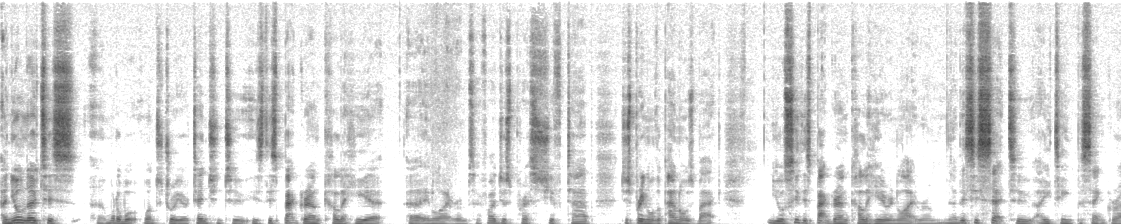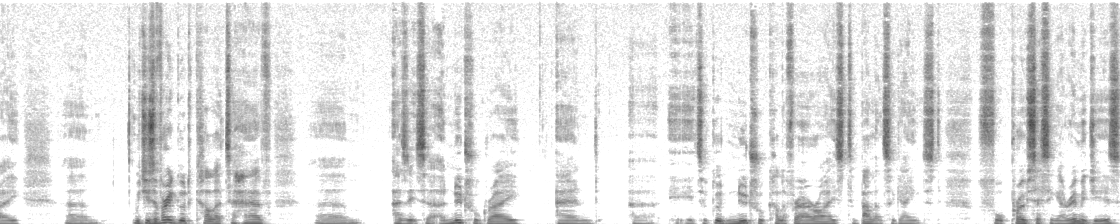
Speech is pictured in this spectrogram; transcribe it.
and you'll notice uh, what I want to draw your attention to is this background color here uh, in Lightroom. So if I just press Shift Tab, just bring all the panels back, you'll see this background color here in Lightroom. Now this is set to 18% gray, um, which is a very good color to have um, as it's a, a neutral gray and uh, it's a good neutral color for our eyes to balance against for processing our images.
